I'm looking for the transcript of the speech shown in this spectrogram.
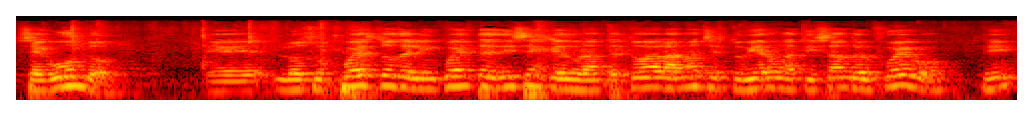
Segundo, eh, los supuestos delincuentes dicen que durante toda la noche estuvieron atizando el fuego, ¿sí?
